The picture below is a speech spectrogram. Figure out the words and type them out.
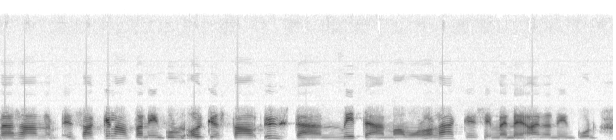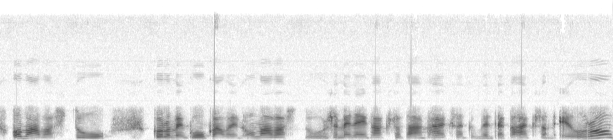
mä saan, en saa Kelalta niin kuin oikeastaan yhtään mitään. Mä, mulla on lääkkeisiin menee aina niin kuin oma vastuu, kolmen kuukauden oma vastuu, se menee 288 euroa.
